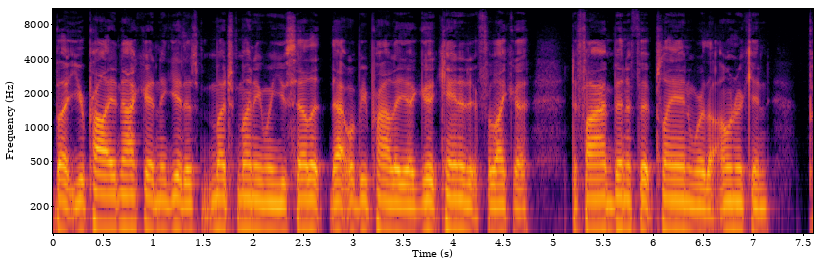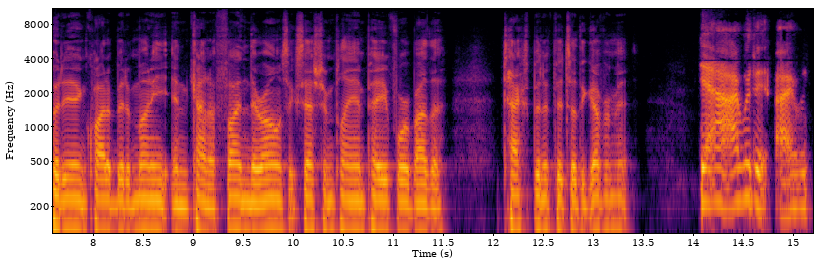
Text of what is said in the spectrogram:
but you're probably not going to get as much money when you sell it. That would be probably a good candidate for like a defined benefit plan where the owner can put in quite a bit of money and kind of fund their own succession plan paid for by the tax benefits of the government. Yeah, I would I would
